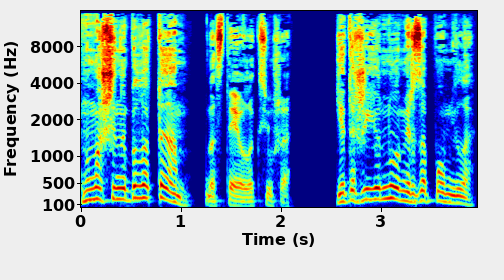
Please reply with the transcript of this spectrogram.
«Но машина была там», — настаивала Ксюша. «Я даже ее номер запомнила».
